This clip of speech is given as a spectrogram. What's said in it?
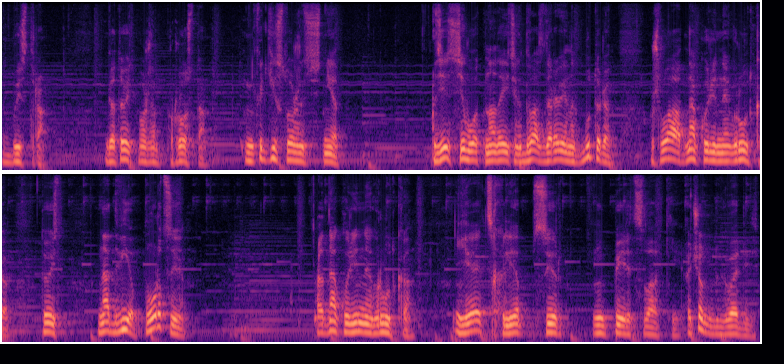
быстро. Готовить можно просто. Никаких сложностей нет. Здесь всего на этих два здоровенных бутера ушла одна куриная грудка. То есть на две порции одна куриная грудка. Яйца, хлеб, сыр, ну, перец сладкий. О чем тут говорить?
